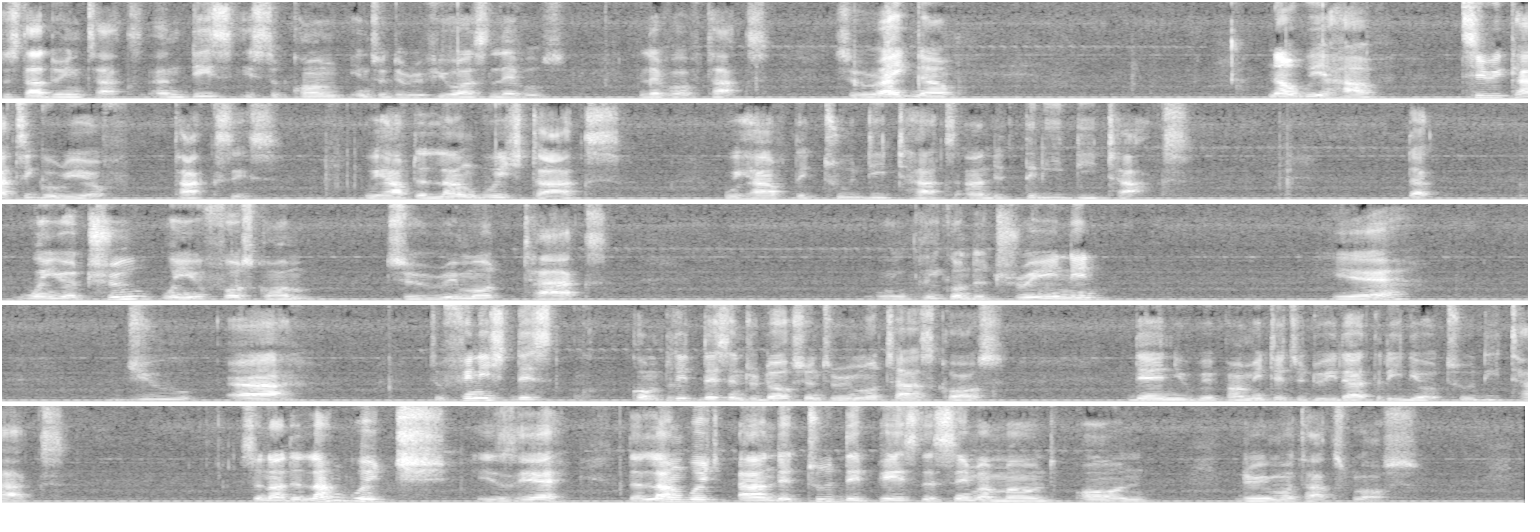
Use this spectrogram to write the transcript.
to start doing tax and this is to come into the reviewers levels level of tax. So right now now we have three category of taxes. We have the language tax we have the 2D tax and the 3D tax. That when you're true, when you first come to remote tax you click on the training here. You uh, to finish this complete this introduction to Remotasks course then you'll be permitted to do either 3D or 2D tax so now the language is here. The language and the two they paste the same amount on the Remotasks plus.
